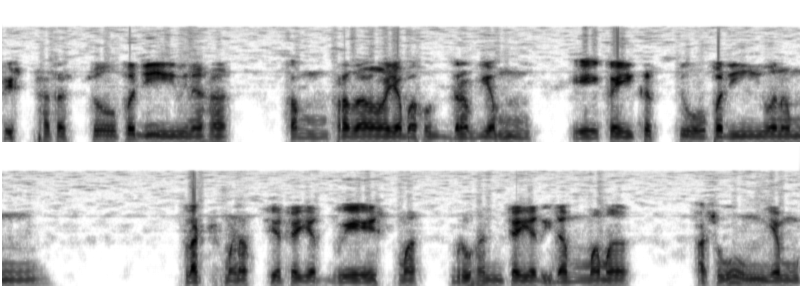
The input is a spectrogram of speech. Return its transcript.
तिष्ठतश्चोपजीविनः सम्प्रदायबहुद्रव्यम् एकैकस्योपजीवनम्। लक्ष्मणस्य च यद्वेश्म गृहम् च यदिदम् मम अशून्यम्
